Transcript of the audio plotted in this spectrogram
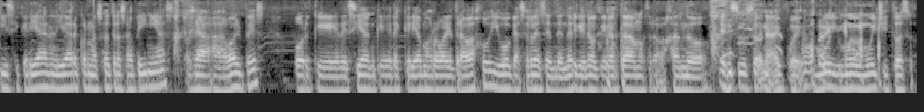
y se querían ligar con nosotros a piñas, o sea, a golpes, porque decían que les queríamos robar el trabajo y hubo que hacerles entender que no, que no estábamos trabajando en su zona y fue muy, muy, muy chistoso.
